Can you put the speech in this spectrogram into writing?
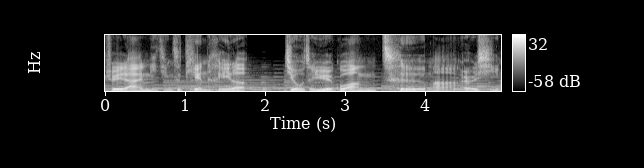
虽然已经是天黑了，就着月光策马而行。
